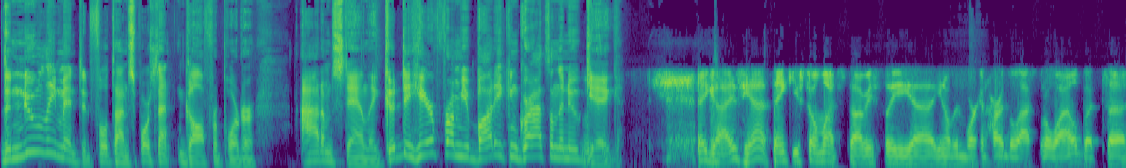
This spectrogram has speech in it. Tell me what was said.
the newly minted full time Sportsnet golf reporter, Adam Stanley. Good to hear from you, buddy. Congrats on the new gig. Hey guys, yeah, thank you so much. It's obviously, uh, you know, been working hard the last little while, but uh,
